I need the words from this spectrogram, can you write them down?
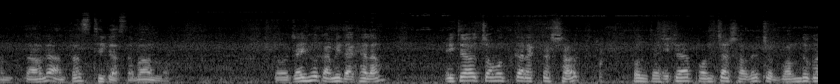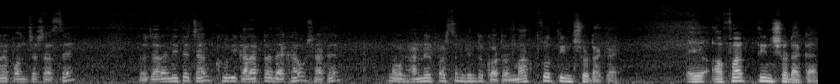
আম- তাহলে আন্দাজ ঠিক আছে বাহান্ন। তো যাই হোক আমি দেখালাম। এটাও চমৎকার একটা শার্ট পঞ্চাশ। এটা পঞ্চাশ হবে চোখ বন্ধ করে পঞ্চাশ আছে। তো যারা নিতে চান খুবই কালারটা দেখাও শার্টের এবং হান্ড্রেড পার্সেন্ট কিন্তু কটন মাত্র তিনশো টাকায়। এই অফার তিনশো টাকা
